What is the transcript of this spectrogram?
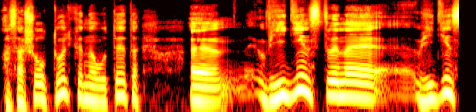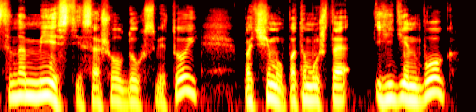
а сошел только на вот это, э, в, единственное, в единственном месте сошел Дух Святой. Почему? Потому что един Бог,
